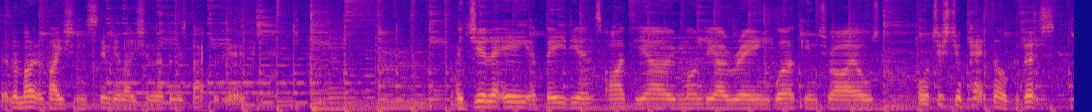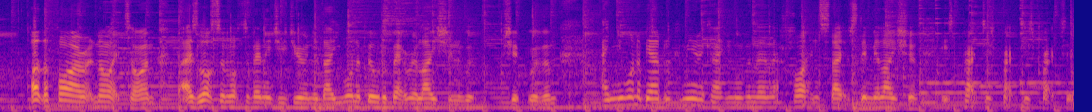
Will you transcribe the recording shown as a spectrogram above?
that the motivation and stimulation level is back with you. Agility, obedience, IPO, Mondio ring, working trials, or just your pet dog that's at the fire at night time has lots and lots of energy during the day. You want to build a better relationship with them and you want to be able to communicate with them in that heightened state of stimulation. It's practice, practice, practice.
